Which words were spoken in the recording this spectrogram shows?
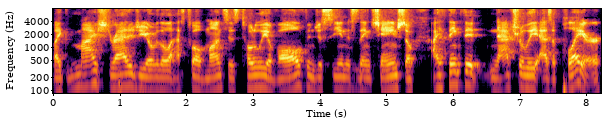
like my strategy over the last 12 months has totally evolved and just seeing this thing change. So I think that naturally as a player,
